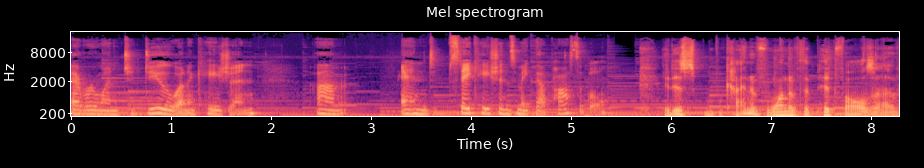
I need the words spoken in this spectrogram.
everyone to do on occasion. Um, and staycations make that possible. It is kind of one of the pitfalls of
